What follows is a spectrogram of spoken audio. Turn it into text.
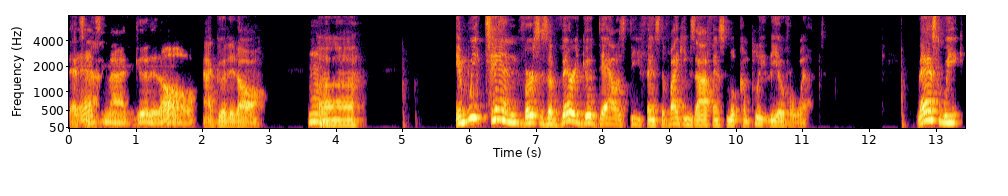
That's, That's not, not good, at all. Not good at all. Hmm. Uh, in week 10 versus a very good Dallas defense, the Vikings offense looked completely overwhelmed. Last week,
